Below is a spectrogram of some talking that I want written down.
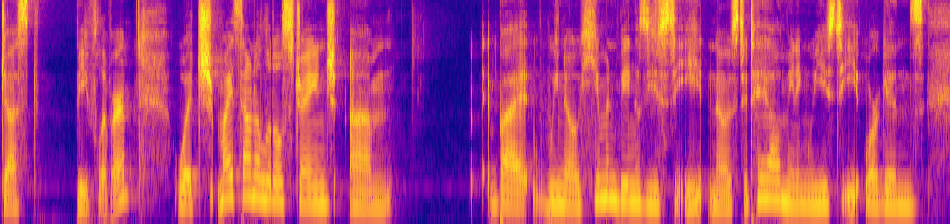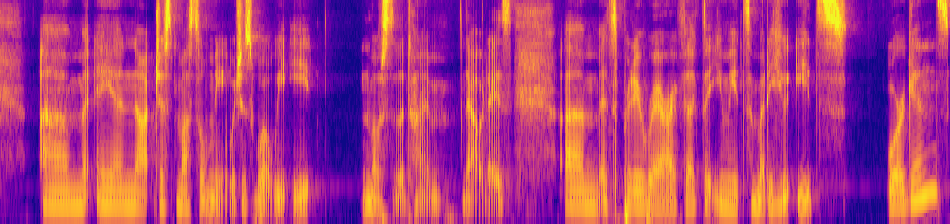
just beef liver, which might sound a little strange. Um, but we know human beings used to eat nose to tail, meaning we used to eat organs um, and not just muscle meat, which is what we eat most of the time nowadays. Um, it's pretty rare, I feel like, that you meet somebody who eats organs.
